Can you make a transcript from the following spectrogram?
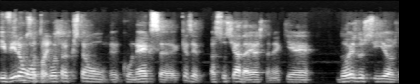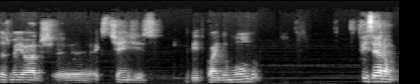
E, e viram outra, outra questão eh, conexa, quer dizer, associada a esta, né? Que é dois dos CEOs das maiores uh, exchanges Bitcoin do mundo fizeram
